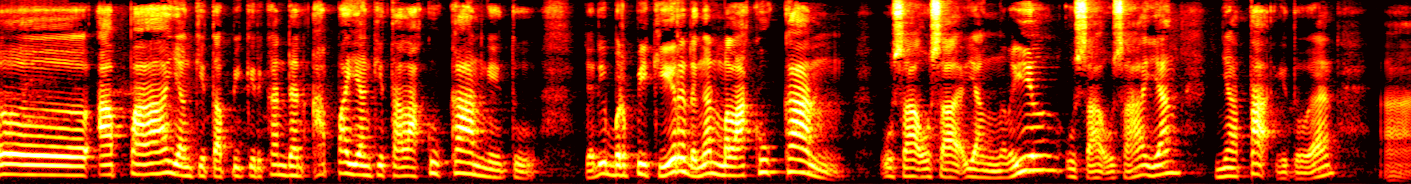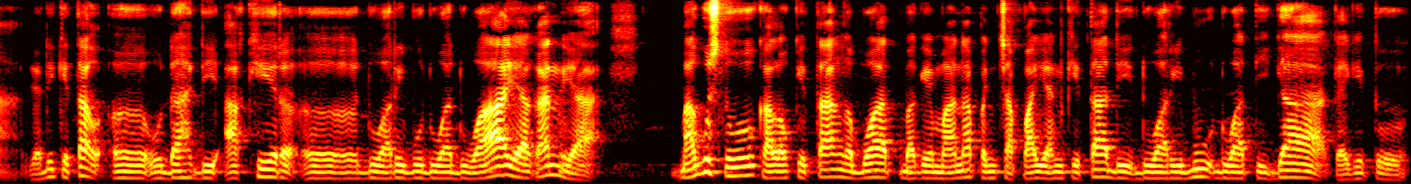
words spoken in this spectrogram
eh, apa yang kita pikirkan dan apa yang kita lakukan gitu. Jadi berpikir dengan melakukan usaha-usaha yang real, usaha-usaha yang nyata gitu kan. Nah, jadi kita uh, udah di akhir uh, 2022 ya kan ya bagus tuh kalau kita ngebuat bagaimana pencapaian kita di 2023 kayak gitu.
